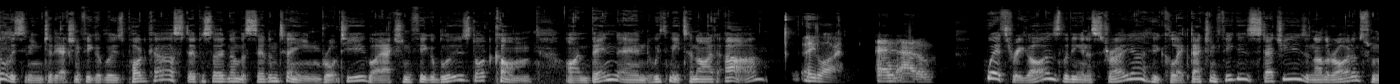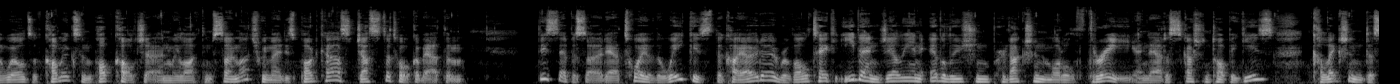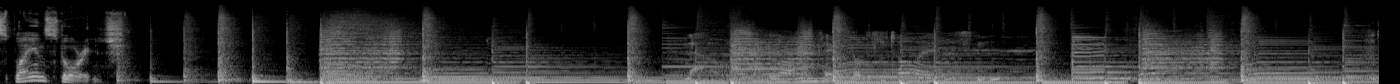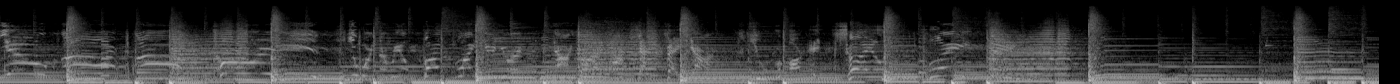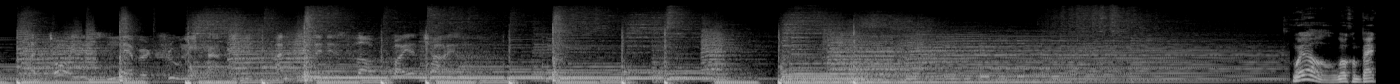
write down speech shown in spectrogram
You're listening to the Action Figure Blues podcast, episode number 17, brought to you by actionfigureblues.com. I'm Ben, and with me tonight are Eli and Adam. We're three guys living in Australia who collect action figures, statues, and other items from the worlds of comics and pop culture, and we like them so much we made this podcast just to talk about them. This episode, our toy of the week is the Kyoto Revoltech Evangelion Evolution Production Model 3, and our discussion topic is collection display and storage.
